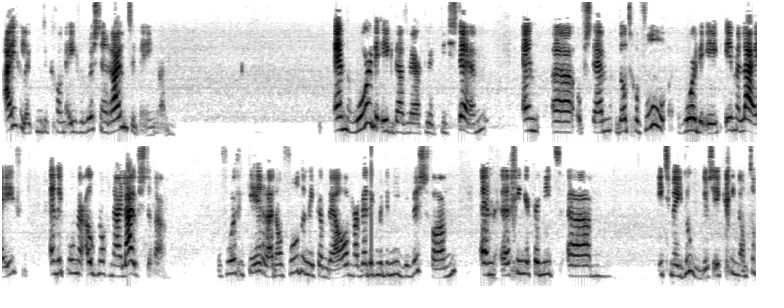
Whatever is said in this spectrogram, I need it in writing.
eigenlijk moet ik gewoon even rust en ruimte nemen. En hoorde ik daadwerkelijk die stem, en, uh, of stem, dat gevoel hoorde ik in mijn lijf. En ik kon er ook nog naar luisteren. De vorige keren, dan voelde ik hem wel, maar werd ik me er niet bewust van. En uh, ging ik er niet um, iets mee doen. Dus ik ging dan toch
